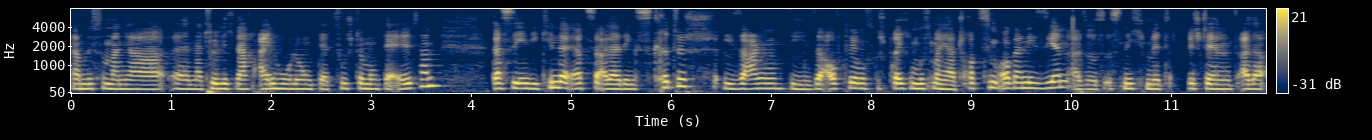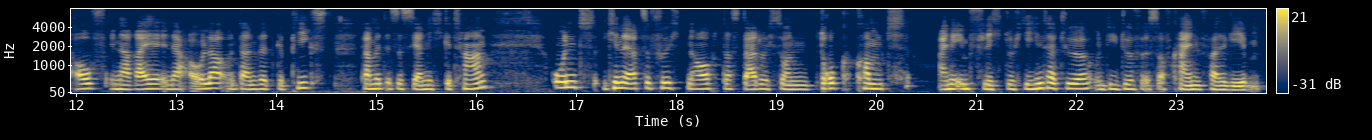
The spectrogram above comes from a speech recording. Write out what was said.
Da müsse man ja äh, natürlich nach Einholung der Zustimmung der Eltern. Das sehen die Kinderärzte allerdings kritisch. Die sagen, diese Aufklärungsgespräche muss man ja trotzdem organisieren. Also es ist nicht mit, wir stellen uns alle auf in der Reihe in der Aula und dann wird gepiekst. Damit ist es ja nicht getan. Und die Kinderärzte fürchten auch, dass dadurch so ein Druck kommt, eine Impfpflicht durch die Hintertür und die dürfe es auf keinen Fall geben.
